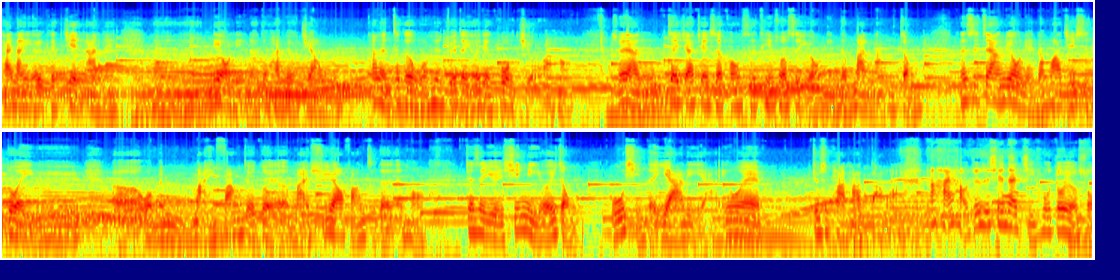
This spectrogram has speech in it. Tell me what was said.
台南有一个建案呢，呃，六年了都还没有交屋，当然这个我是觉得有一点过久啊，哈。虽然这家建设公司听说是有名的慢郎中，但是这样六年的话，其实对于呃我们买方就对了，买需要房子的人哈，就是有心里有一种无形的压力呀、啊，因为就是怕它倒啊。那还好，就是现在几乎都有所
